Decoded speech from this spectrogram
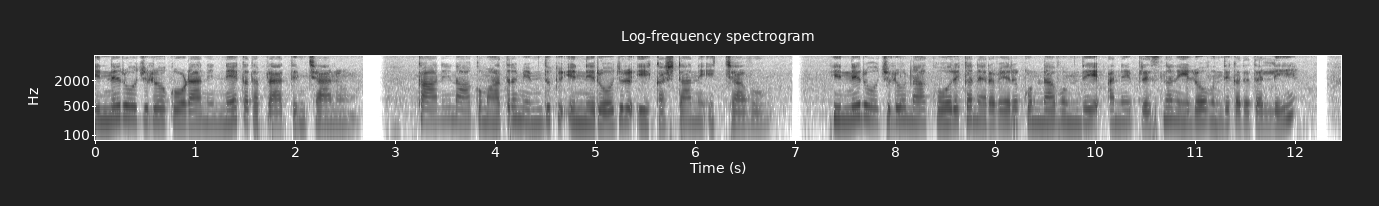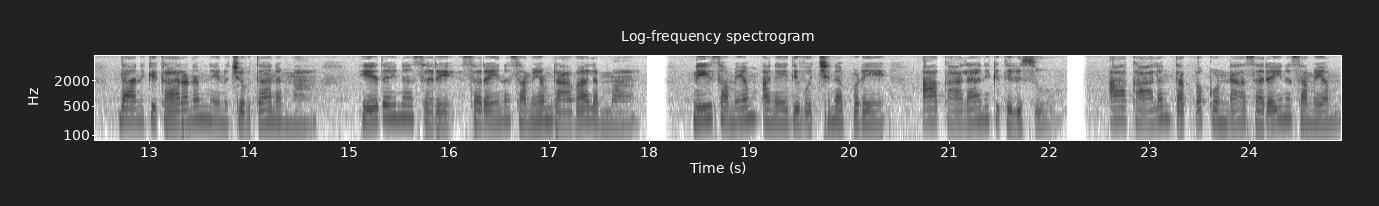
ఇన్ని రోజులు కూడా నిన్నే కదా ప్రార్థించాను. కానీ నాకు మాత్రం ఎందుకు ఇన్ని రోజులు ఈ కష్టాన్ని ఇచ్చావు? ఇన్ని రోజులు నా కోరిక నెరవేరకుండా ఉంది అనే ప్రశ్న నీలో ఉంది కదా తల్లి? దానికి కారణం నేను చెబుతానమ్మా. ఏదైనా సరే సరైన సమయం రావాలమ్మా. నీ సమయం అనేది వచ్చినప్పుడే ఆ కాలానికి తెలుసు. ఆ కాలం తప్పకుండా సరైన సమయం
